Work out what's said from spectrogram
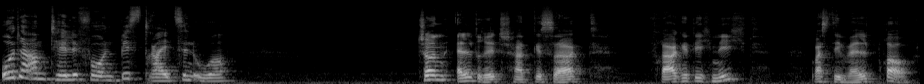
oder am Telefon bis 13 Uhr. John Eldridge hat gesagt, frage dich nicht, was die Welt braucht.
